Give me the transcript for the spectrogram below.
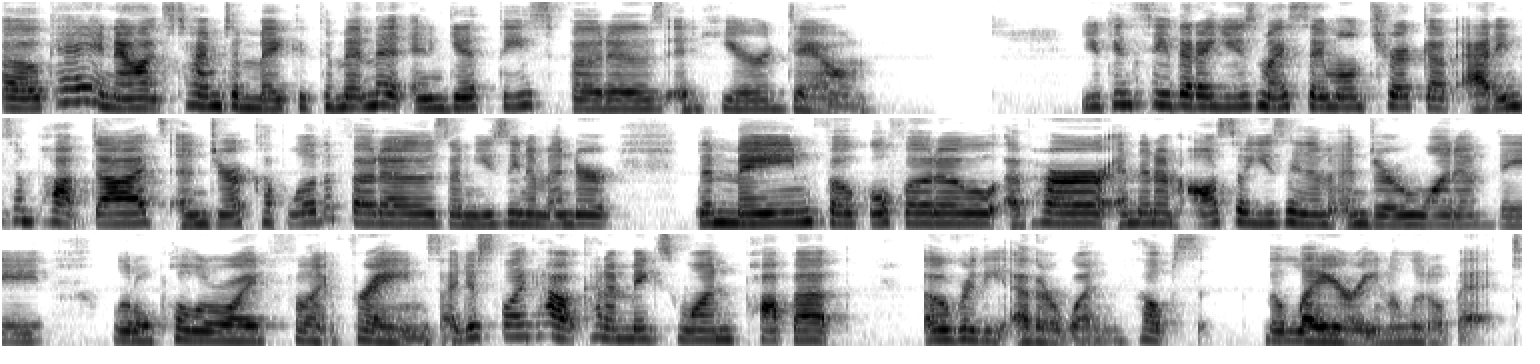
Okay, now it's time to make a commitment and get these photos adhered down. You can see that I use my same old trick of adding some pop dots under a couple of the photos. I'm using them under the main focal photo of her, and then I'm also using them under one of the little Polaroid frames. I just like how it kind of makes one pop up over the other one. Helps the layering a little bit.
